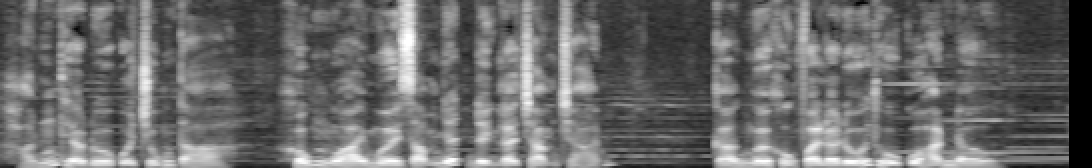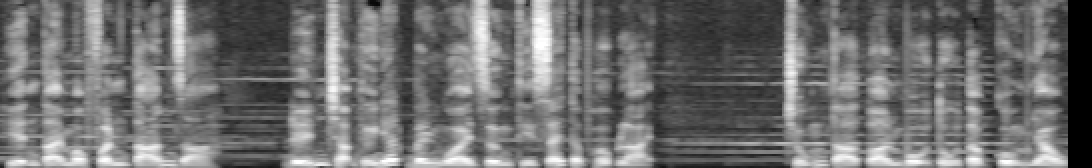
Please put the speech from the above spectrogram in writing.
Hắn theo đuôi của chúng ta, không ngoài mười dặm nhất định là chạm trán. Các người không phải là đối thủ của hắn đâu. Hiện tại mau phân tán ra, đến trạm thứ nhất bên ngoài rừng thì sẽ tập hợp lại. Chúng ta toàn bộ tụ tập cùng nhau.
